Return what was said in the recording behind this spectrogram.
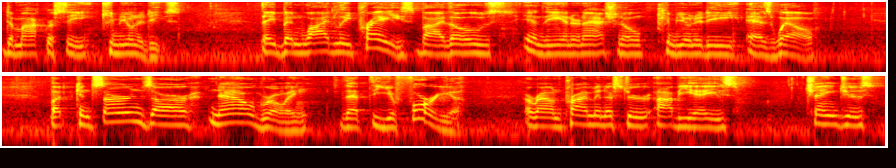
democracy communities. They've been widely praised by those in the international community as well. But concerns are now growing that the euphoria around Prime Minister Abiy's changes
